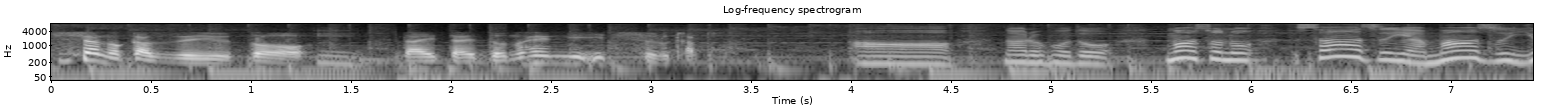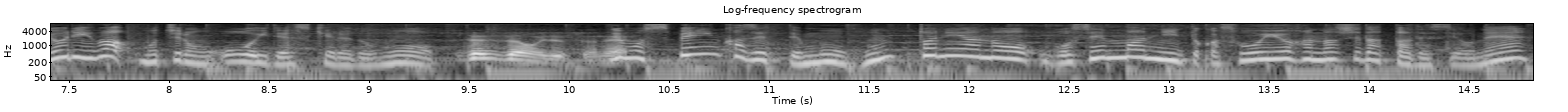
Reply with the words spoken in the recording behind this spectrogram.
死者の数でいうとえー大体どの辺に位置するかと。あーなるほど。まあその SARS や MERS よりはもちろん多いですけれども、全然多いですよね。でもスペイン風邪ってもう本当にあの5000万人とかそういう話だったですよね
